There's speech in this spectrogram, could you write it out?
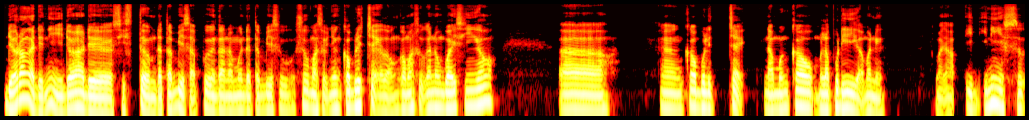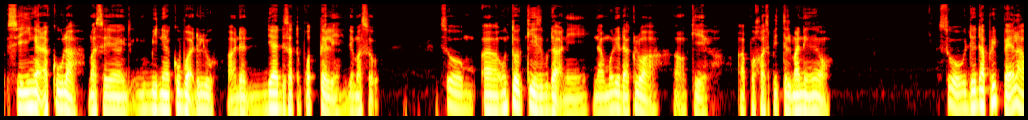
Dia orang ada ni, dia orang ada sistem database apa entah nama database tu. So maksudnya kau boleh check tau. Kau masukkan nombor IC kau. Uh, kau boleh check nama kau melapor diri kat mana. In- ini se- seingat aku lah masa yang bini aku buat dulu. Uh, dia, dia ada satu portal ni dia masuk. So uh, untuk kes budak ni nama dia dah keluar. Okay, apa hospital mana tau. So dia dah prepare lah.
